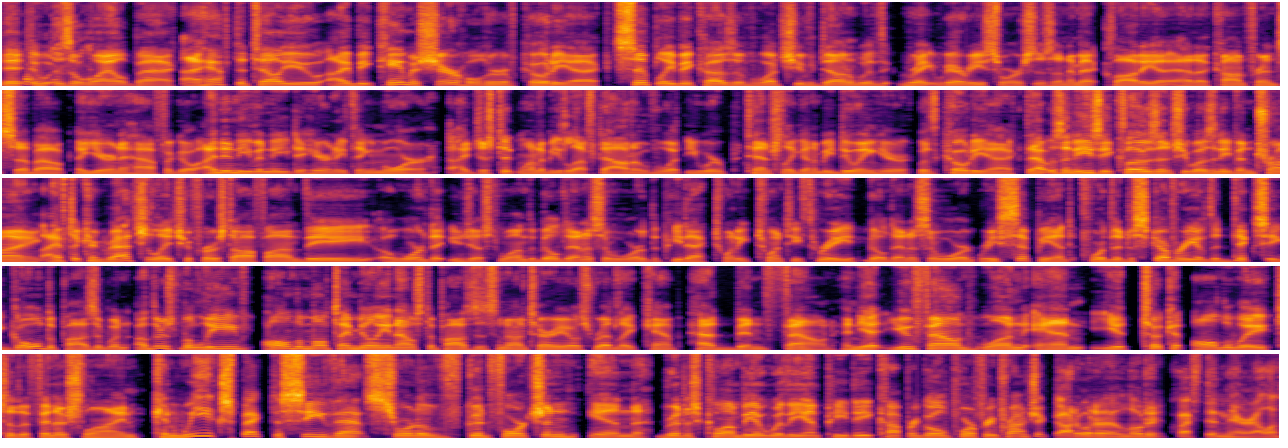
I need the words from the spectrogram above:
it, it, was a while back. I have to tell you, I became a shareholder of Kodiak simply because of what you've done with Great Bear Resources. And I met Claudia at a conference about a year and a half ago. I didn't even need to hear anything more. I just didn't want to be left out of what you were potentially going to be doing here with Kodiak. That was an easy close, and she wasn't even trying. I have to congratulate you first off on the award that you just won, the Bill Dennis Award, the PDAC 2023 Bill Dennis Award recipient for the discovery of the Dixie Gold Deposit when other Others believed all the multi-million ounce deposits in Ontario's Red Lake camp had been found. And yet you found one and you took it all the way to the finish line. Can we expect to see that sort of good fortune in British Columbia with the MPD copper gold porphyry project? God, what a loaded question there, Ellis.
